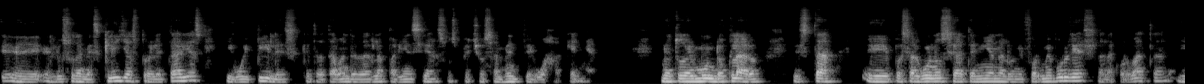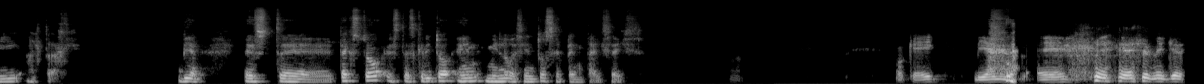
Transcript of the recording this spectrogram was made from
eh, el uso de mezclillas proletarias y huipiles que trataban de dar la apariencia sospechosamente oaxaqueña. No todo el mundo, claro, está, eh, pues algunos se atenían al uniforme burgués, a la corbata y al traje. Bien, este texto está escrito en 1976. Ok, bien. Eh,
